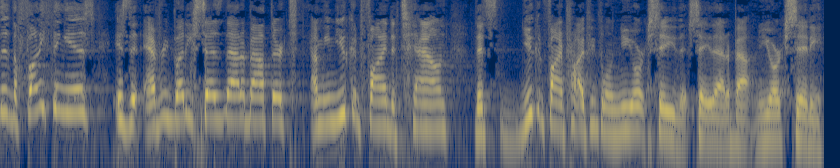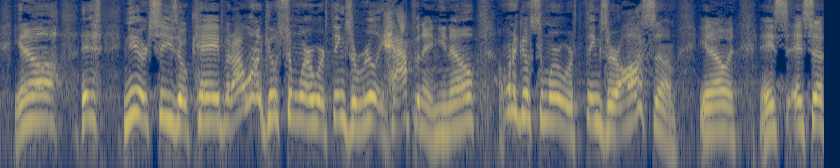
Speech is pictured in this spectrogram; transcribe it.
the funny thing is, is that everybody says that about their, t- I mean, you could find a town that's, you could find probably people in New York City that say that about New York City. You know, New York City's okay, but I want to go somewhere where things are really happening, you know? I want to go somewhere where things are awesome, you know? And, and it's, it's a,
